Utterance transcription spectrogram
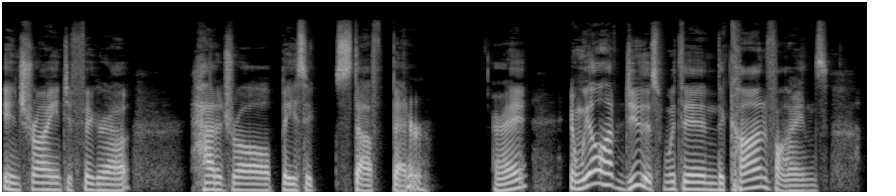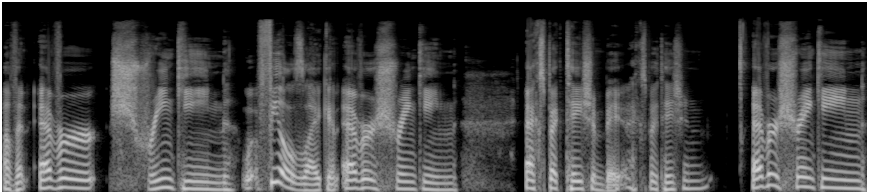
in trying to figure out how to draw basic stuff better. All right. And we all have to do this within the confines of an ever shrinking, what feels like an ever shrinking expectation, ba- expectation, ever shrinking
